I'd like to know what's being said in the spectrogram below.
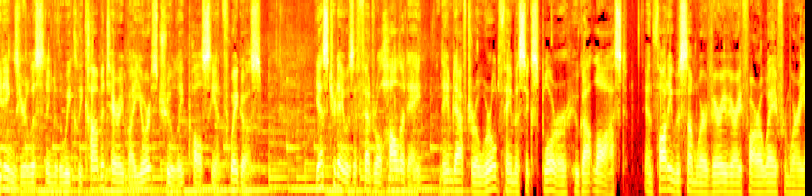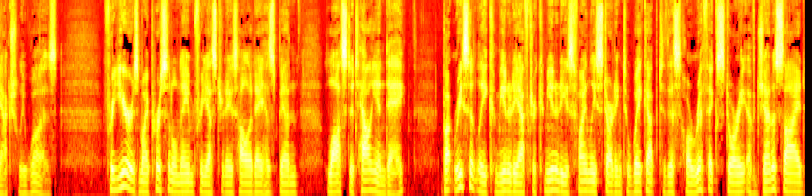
Greetings, you're listening to the weekly commentary by yours truly, Paul Cienfuegos. Yesterday was a federal holiday named after a world famous explorer who got lost and thought he was somewhere very, very far away from where he actually was. For years, my personal name for yesterday's holiday has been Lost Italian Day, but recently, community after community is finally starting to wake up to this horrific story of genocide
